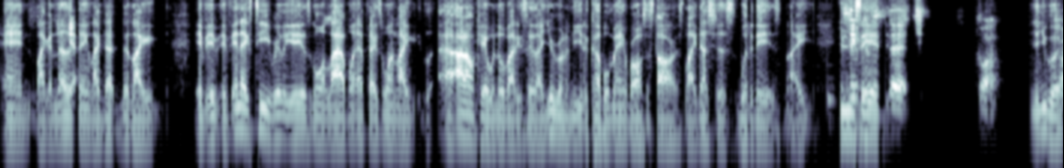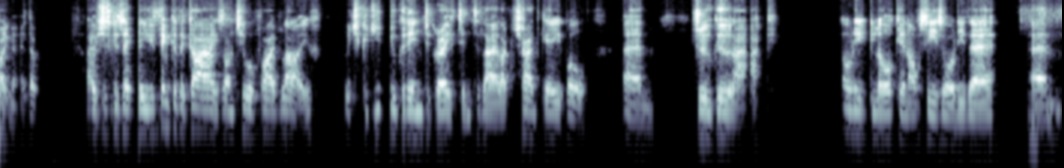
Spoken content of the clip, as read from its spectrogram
and like another Yeah. thing like that, that like if, if if NXT really is going live on FS1, like I, I don't care what nobody says, like you're gonna need a couple main roster stars. Like that's just what it is. Like you of said, the- go on. yeah, you go ahead. Sorry. That- I was just going to say, you think of the guys on 205 Live, which could you, you could integrate into there, like Chad Gable, um, Drew Gulak, Oni Lorcan obviously, is already there. Um,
